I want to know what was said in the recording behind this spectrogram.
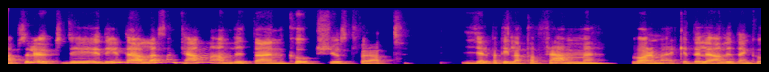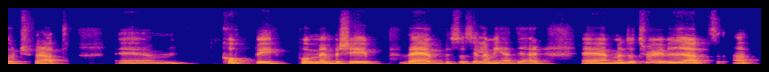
Absolut. Det, det är inte alla som kan anlita en coach just för att hjälpa till att ta fram varumärket eller anlita en coach för att eh, Ehm, copy på membership, webb, sociala medier. Eh, men då tror vi att, att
